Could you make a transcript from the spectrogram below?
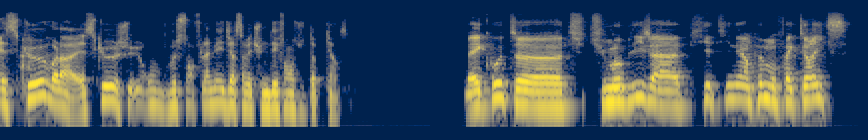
est-ce que, voilà, est-ce que on peut s'enflammer et dire que ça va être une défense du top 15 bah écoute, euh, tu, m'obliges à piétiner un peu mon facteur X.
